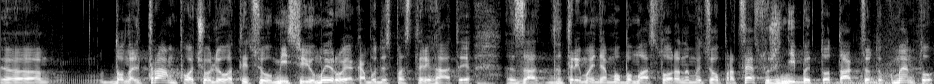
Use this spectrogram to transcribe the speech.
е, Дональд Трамп очолювати цю місію миру, яка буде спостерігати за дотриманням обома сторонами цього процесу, ж нібито так, цього документу.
